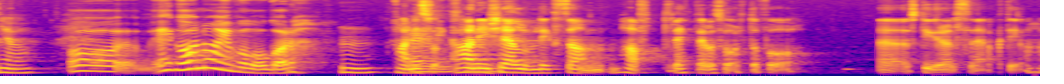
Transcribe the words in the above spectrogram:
Ja. Och det går nog i vågor. Mm. Har, ni, har ni själv liksom haft lätt eller svårt att få uh, styrelseaktiva?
